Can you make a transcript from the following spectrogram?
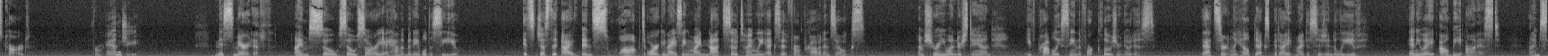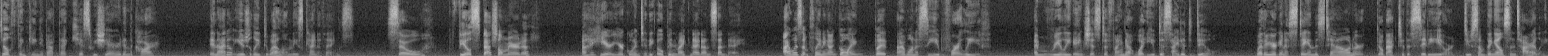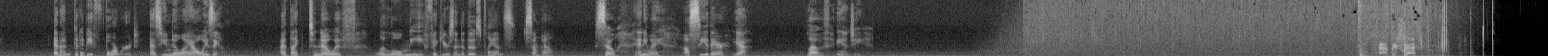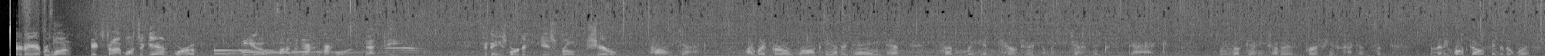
Postcard? From Angie? Miss Meredith, I am so, so sorry I haven't been able to see you. It's just that I've been swamped organizing my not so timely exit from Providence Oaks. I'm sure you understand. You've probably seen the foreclosure notice. That certainly helped expedite my decision to leave. Anyway, I'll be honest. I'm still thinking about that kiss we shared in the car. And I don't usually dwell on these kind of things. So, feels special, Meredith. I hear you're going to the open mic night on Sunday. I wasn't planning on going, but I want to see you before I leave. I'm really anxious to find out what you've decided to do. Whether you're going to stay in this town, or go back to the city, or do something else entirely. And I'm going to be forward, as you know I always am. I'd like to know if little old me figures into those plans, somehow. So, anyway, I'll see you there, yeah? Love, Angie. Happy Saturday, everyone. It's time once again for a Theo, positive or that P. Today's verdict is from Cheryl. Hi, Jack. I went for a walk the other day and suddenly encountered a majestic stag. We looked at each other for a few seconds and, and then he walked off into the woods.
